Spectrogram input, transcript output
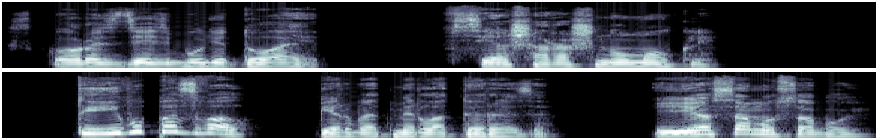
«Скоро здесь будет Уайт». Все ошарашенно умолкли. «Ты его позвал?» – первой отмерла Тереза. «Я, само собой.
